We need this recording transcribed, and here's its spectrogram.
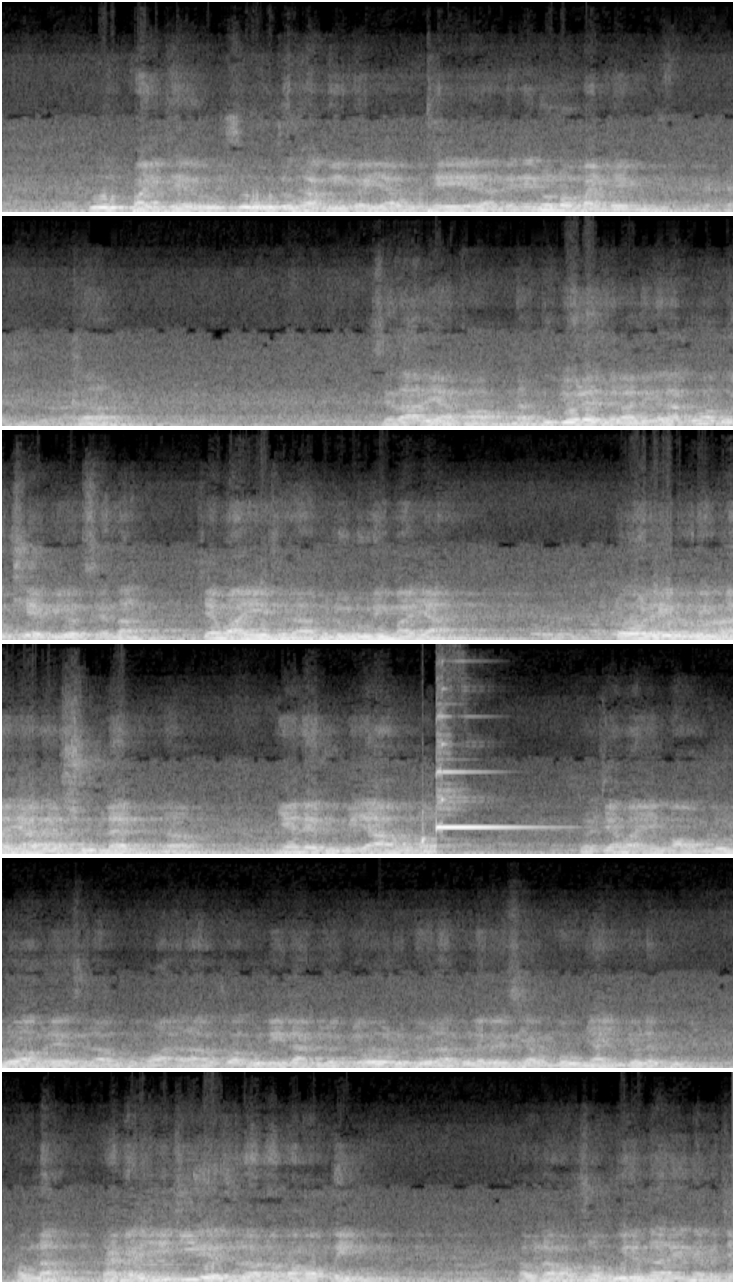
။ကိုယ်ပိုက်တဲ့ကိုကိုယ်ဒုက္ခပေးမဲ့ရကိုထည့်ရတာနည်းနည်းတော့တော့မိုက်မဲမှုနော်။စဉ်းစားရအောင်နော်။သူပြောတဲ့စကားလေးအဲ့ဒါကိုယ့်အကိုချက်ပြီးတော့စဉ်းစားကျမ်းမာရေးဆိုတာဘယ်လိုလူတွေမှရတယ်။တော်တဲ့လူတွေမှာရတဲ့ဆုလက်နော်ညံ့တဲ့လူမရဘူးနော် ဒါကျမ်းမာရေးကောင်းဘယ်လိုလုပ်ရမလဲဆိုတာကိုဘုရားအဲ့ဒါကိုကိုယ့်ကိုလေ့လာပြီးတော့ပြောလို့ပြောတာကိုလည်းပဲဆရာမဟုတ်အများကြီးပြောတတ်ဘူးဟုတ်လားဒါပေမဲ့အရေးကြီးတယ်ဆိုတာတော့ကောင်းကောင်းသိဟုတ်လားဟုတ်ဆိုဝေဒနာတွေနဲ့မကြ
